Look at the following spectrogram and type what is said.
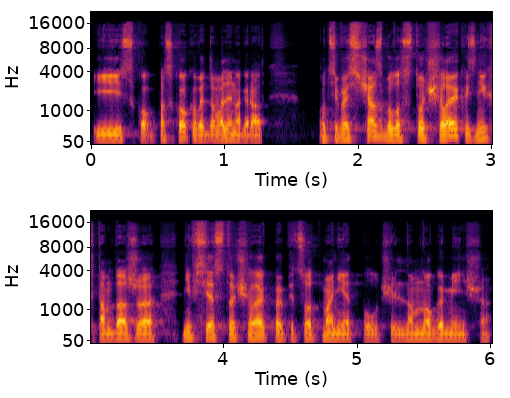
и сколько, поскольку вы давали наград. Вот типа сейчас было 100 человек, из них там даже не все 100 человек по 500 монет получили, намного меньше.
